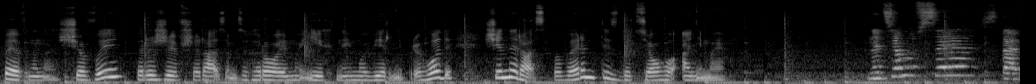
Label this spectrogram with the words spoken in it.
Впевнена, що ви, переживши разом з героями їх неймовірні пригоди, ще не раз повернетесь до цього аніме. На цьому все. Став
